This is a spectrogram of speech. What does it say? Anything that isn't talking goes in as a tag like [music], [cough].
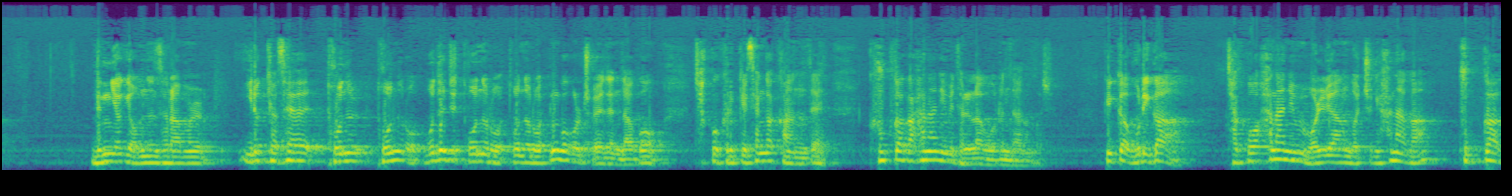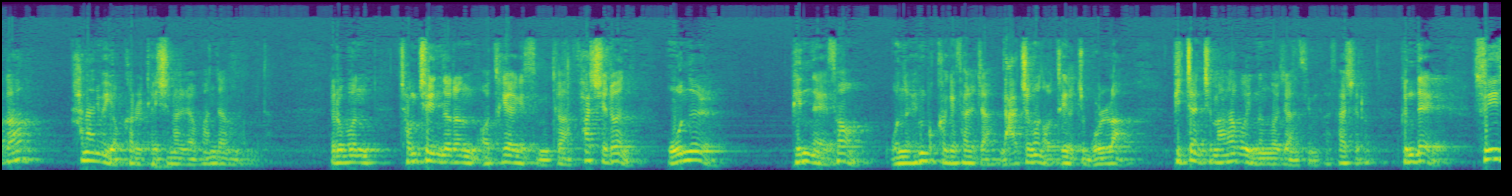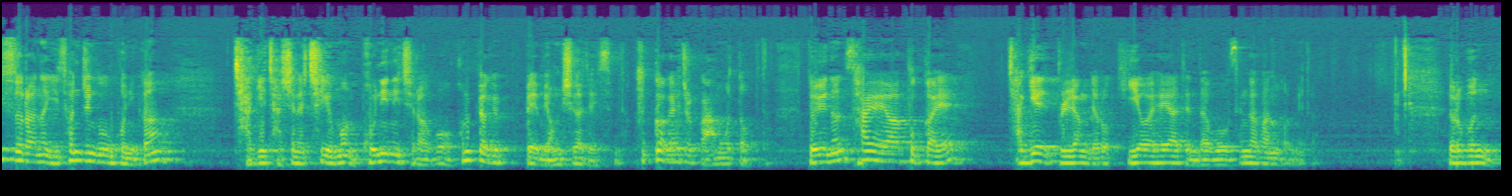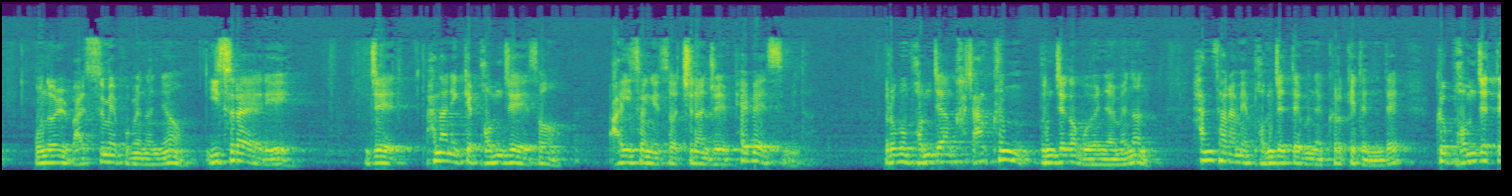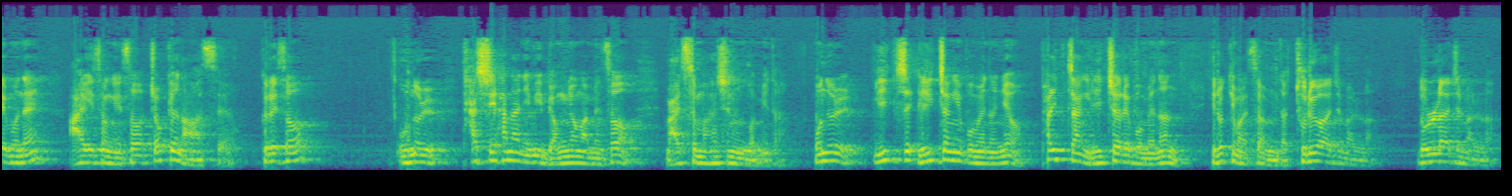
능력이 없는 사람을 일으켜 세 돈을 돈으로 뭐든지 돈으로 돈으로 행복을 줘야 된다고 자꾸 그렇게 생각하는데 국가가 하나님이 되려고 그런다는 거죠. 그러니까 우리가 자꾸 하나님을 원리하는 것 중에 하나가 국가가 하나님의 역할을 대신하려고 한다는 겁니다. 여러분 정치인들은 어떻게 하겠습니까? 사실은 오늘 빚내서 오늘 행복하게 살자. 나중은 어떻게 될지 몰라. 빚잔치만 하고 있는 거지 않습니까? 사실은. 근데 스위스라는 이 선진국을 보니까 자기 자신의 책임은 본인이 지라고 헌법에 명시가 되어 있습니다. 국가가 해줄 거 아무것도 없다. 너희는 사회와 국가에 자기의 분량대로 기여해야 된다고 생각하는 겁니다. 여러분, 오늘 말씀에 보면은요, 이스라엘이 이제 하나님께 범죄해서 아이성에서 지난주에 패배했습니다. 여러분, 범죄한 가장 큰 문제가 뭐였냐면은 한 사람의 범죄 때문에 그렇게 됐는데 그 범죄 때문에 아이성에서 쫓겨 나왔어요. 그래서 오늘 다시 하나님이 명령하면서 말씀하시는 겁니다. 오늘 1장에 보면은요, 8장 1절에 보면은 이렇게 말씀합니다. 두려워하지 말라. 놀라지 말라.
